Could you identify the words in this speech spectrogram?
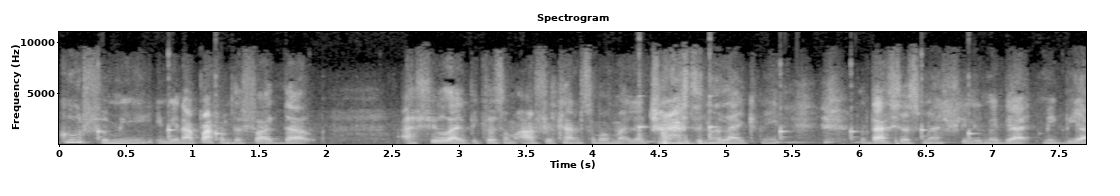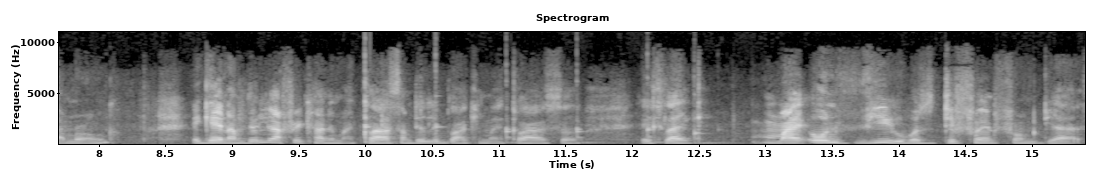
good for me. I mean, apart from the fact that I feel like because I'm African, some of my lecturers do not like me. But that's just my feeling. Maybe I maybe I'm wrong. Again, I'm the only African in my class. I'm the only black in my class. So it's like my own view was different from theirs.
